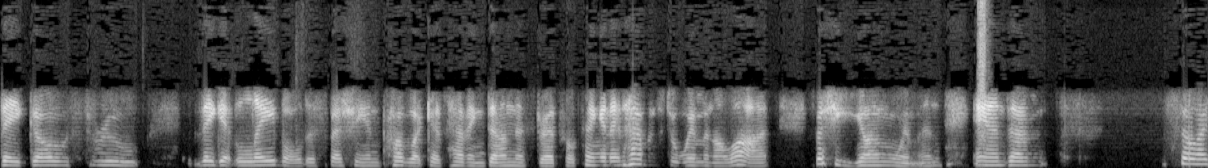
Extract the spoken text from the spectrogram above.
they go through. They get labeled, especially in public, as having done this dreadful thing, and it happens to women a lot, especially young women. And um, so I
